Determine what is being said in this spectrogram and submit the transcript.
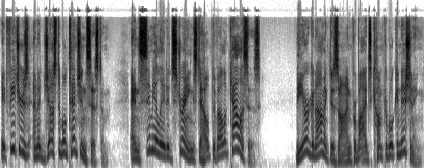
It features an adjustable tension system and simulated strings to help develop calluses. The ergonomic design provides comfortable conditioning,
